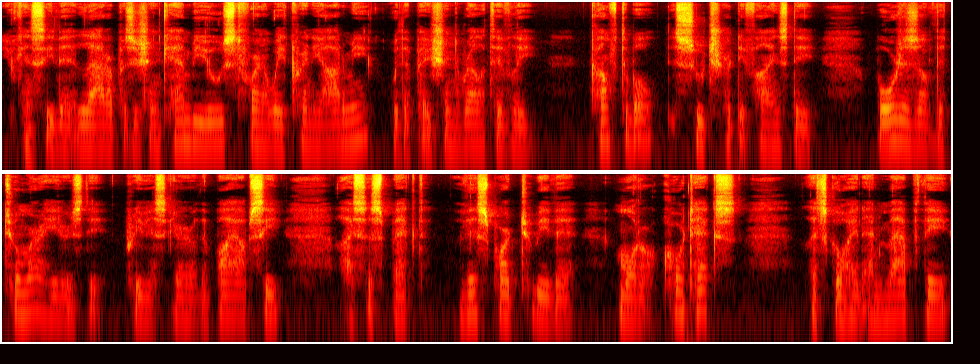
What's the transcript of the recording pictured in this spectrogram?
You can see the lateral position can be used for an awake craniotomy with the patient relatively comfortable. The suture defines the borders of the tumor. Here's the previous area of the biopsy. I suspect this part to be the motor cortex. Let's go ahead and map the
